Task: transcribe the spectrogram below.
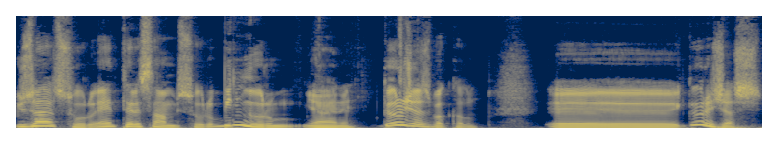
Güzel soru. Enteresan bir soru. Bilmiyorum yani. Göreceğiz bakalım. E, göreceğiz.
